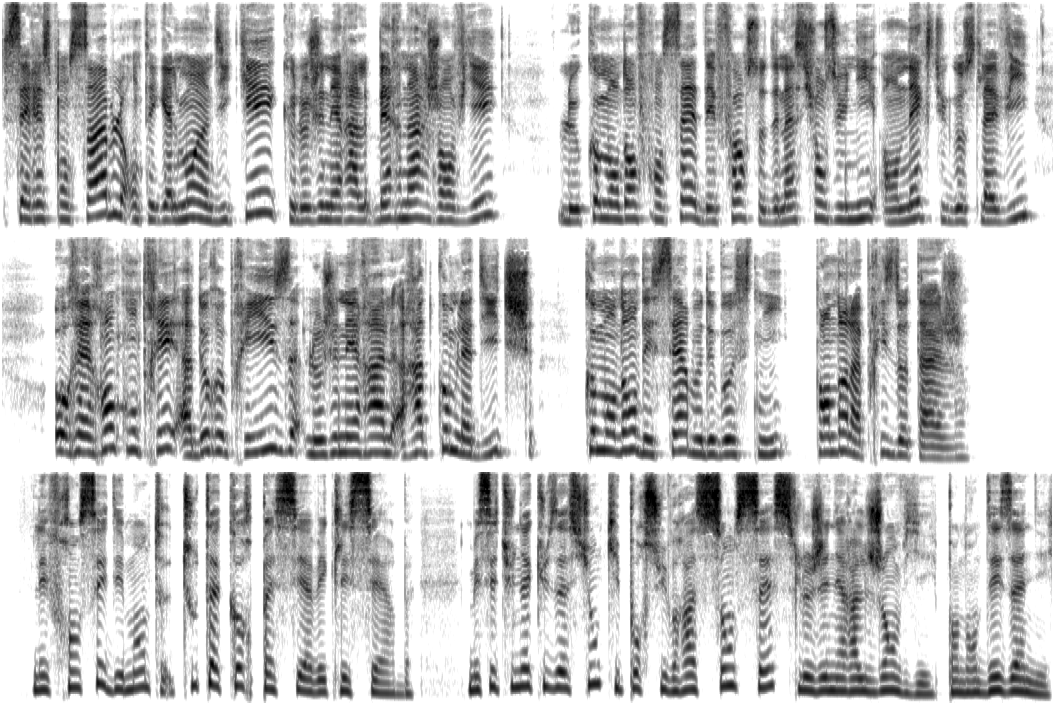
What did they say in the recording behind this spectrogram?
Ces responsables ont également indiqué que le général Bernard Janvier, le commandant français des forces des Nations Unies en ex-Yougoslavie, aurait rencontré à deux reprises le général Radko Mladic, commandant des Serbes de Bosnie, pendant la prise d'otage. Les Français démentent tout accord passé avec les Serbes, mais c'est une accusation qui poursuivra sans cesse le général Janvier pendant des années.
